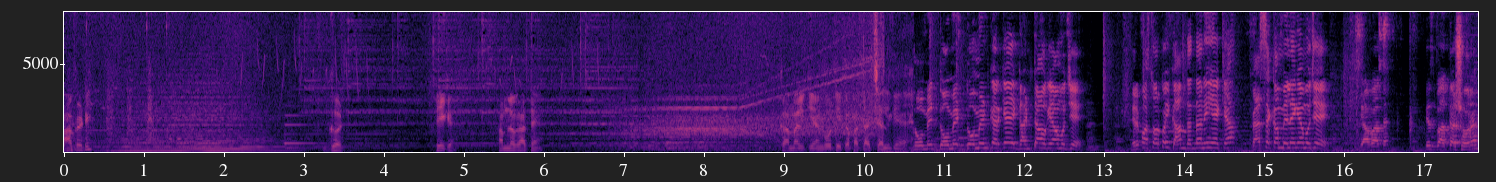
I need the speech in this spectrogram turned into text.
आप रेडी गुड ठीक है हम लोग आते हैं। कमल की अंगूठी का पता चल गया दो मिनट दो मिनट दो मिनट करके एक घंटा हो गया मुझे। मेरे पास और कोई काम धंधा नहीं है क्या? पैसे कम मिलेंगे मुझे। क्या बात है? किस बात का शोर है?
